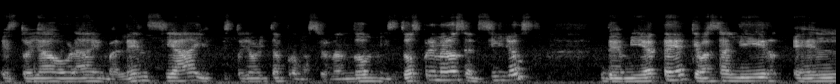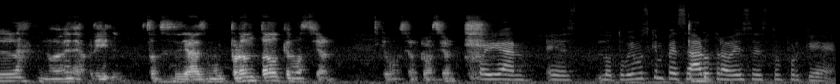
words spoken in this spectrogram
Estoy ahora en Valencia y estoy ahorita promocionando mis dos primeros sencillos de mi EP que va a salir el 9 de abril. Entonces ya es muy pronto, qué emoción, qué emoción, qué emoción. Oigan, lo tuvimos que empezar otra vez esto porque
